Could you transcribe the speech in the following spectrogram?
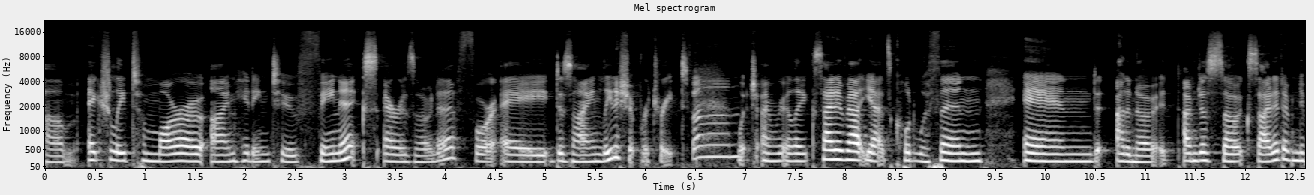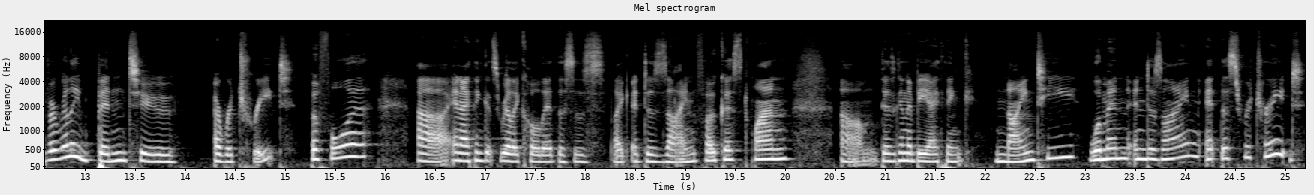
Um, actually, tomorrow I'm heading to Phoenix, Arizona for a design leadership retreat. Fun. which I'm really excited about. Yeah, it's called Within, and I don't know, it, I'm just so excited. I've never really been to a retreat before, uh, and I think it's really cool that this is like a design focused one. Um, there's going to be, I think, 90 women in design at this retreat.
